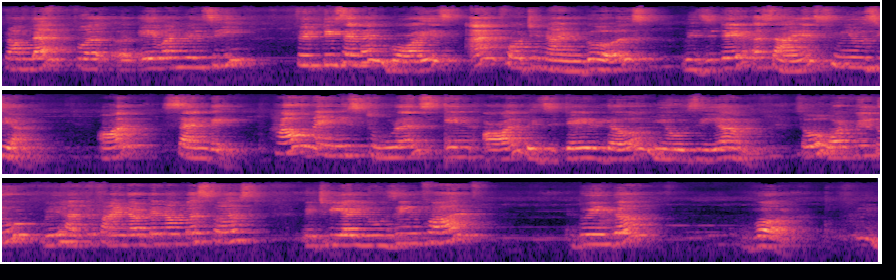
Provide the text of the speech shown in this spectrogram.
from that uh, A1 will see 57 boys and 49 girls visited a science museum on Sunday. How many students in all visited the museum? So what we'll do, we have to find out the numbers first which we are using for doing the work. Hmm.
